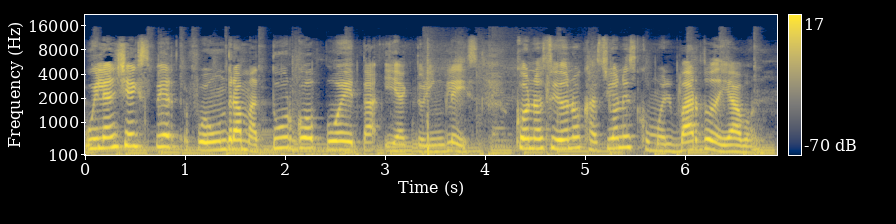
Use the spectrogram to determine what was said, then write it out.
William Shakespeare fue un dramaturgo, poeta y actor inglés, conocido en ocasiones como el Bardo de Avon.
